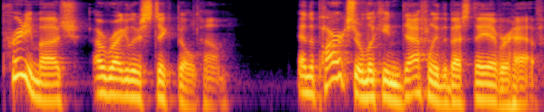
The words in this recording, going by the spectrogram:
pretty much a regular stick built home. And the parks are looking definitely the best they ever have.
